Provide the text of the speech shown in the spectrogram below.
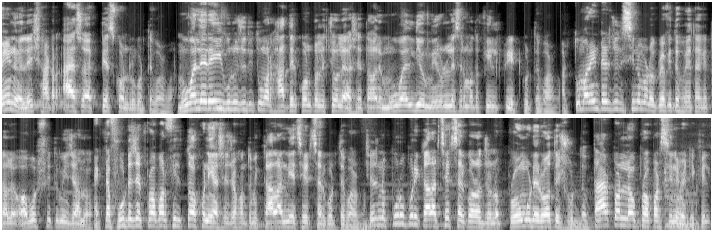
manually shutter ISO FPS control করতে পারবা। মোবাইলের এইগুলো যদি তোমার হাতের কন্ট্রোলে চলে আসে, তাহলে মোবাইল দিয়েও মিররলেসের মতো ফিল ক্রিয়েট করতে পারবা। আর তোমার ইন্টারেস্ট যদি সিনেমাটোগ্রাফিতে হয়ে থাকে, তাহলে অবশ্যই তুমি জানো, একটা ফুটেজের প্রপার ফিল তখনই আসে যখন তুমি কালার নিয়ে ছেড়ছাড় করতে পারবা। সেজন্য পুরোপুরি কালার ছেড়ছাড় করার জন্য প্রো মোডে রতে শুট দাও। তারপর নাও প্রপার সিনেমেটিক ফিল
